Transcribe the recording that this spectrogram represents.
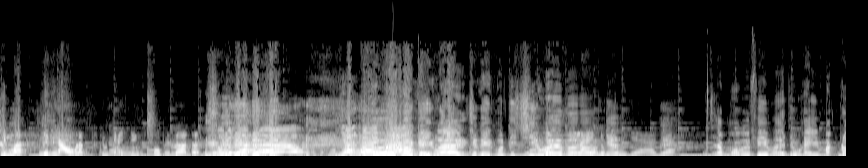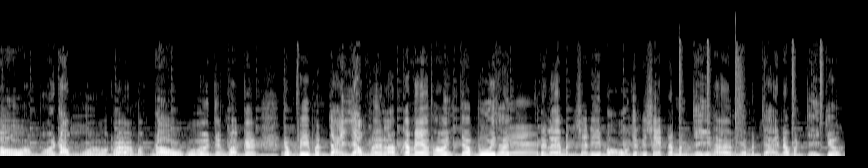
Nhưng mà nhìn ngầu lắm chú chạy chiếc mobilet á. Nhớ người quá. coi kỹ quá xuất hiện có tí xíu rồi mà không nhớ. dạ dạ trong mỗi cái phim mà chú hay mặc đồ ông hội đồng hoặc là mặc đồ của nhân vật á trong phim mình chạy vòng để làm cameo thôi cho vui thôi. Yeah. đáng lẽ mình sẽ đi bộ trên cái set đó mình chỉ thà giờ mình chạy đâu mình chỉ trước.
